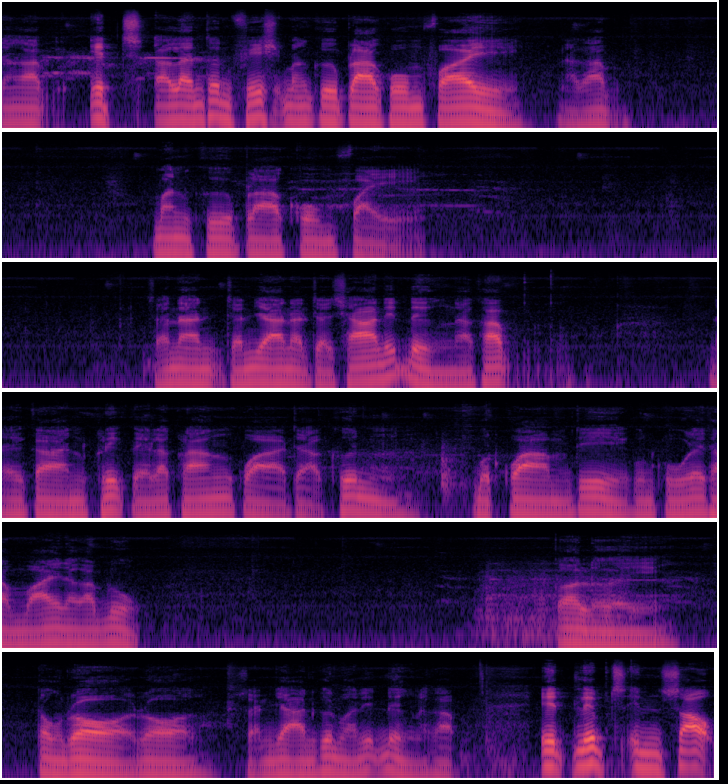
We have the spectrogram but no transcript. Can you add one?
นะครับ it's a lantern fish มันคือปลาโคมไฟนะครับ มันคือปลาโคมไฟ สัญญาณสัญญาณอาจจะช้านิดหนึ่งนะครับ ในการคลิกแต่ละครั้งกว่าจะขึ้นบทความที่คุณครูได้ทำไว้นะครับลูก ก็เลยต้องรอรอสัญญาณขึ้นมานิดหนึ่งนะครับ it lives in salt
